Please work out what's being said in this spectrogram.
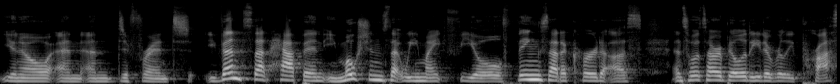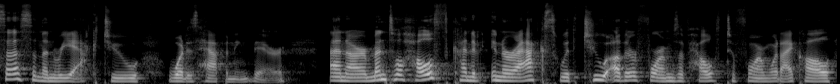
you know, and and different events that happen, emotions that we might feel, things that occur to us, and so it's our ability to really process and then react to what is happening there. And our mental health kind of interacts with two other forms of health to form what I call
